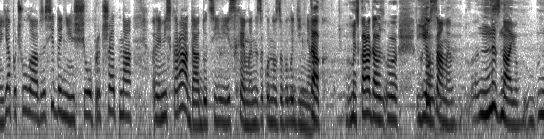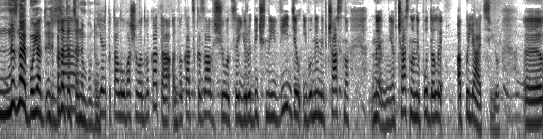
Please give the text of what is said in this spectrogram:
я почула в засіданні, що причетна е, міська рада до цієї схеми незаконного заволодіння. Так, міська рада е, є. Хто саме? Не знаю. Не знаю, бо я казати Я- це не буду. Я питала у вашого адвоката. Адвокат сказав, що це юридичний відділ, і вони невчасно не вчасно не подали апеляцію. Е,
